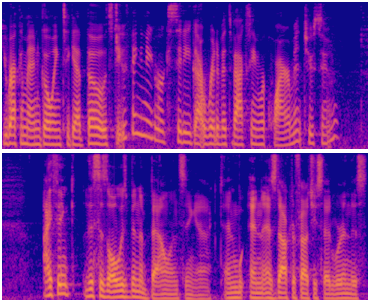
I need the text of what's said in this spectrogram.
you recommend going to get those. Do you think New York City got rid of its vaccine requirement too soon? I think this has always been a balancing act. And, and as Dr. Fauci said, we're in this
